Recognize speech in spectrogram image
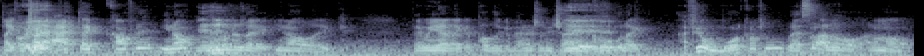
Like Oh, trying yeah? to act like confident, you know. Mhm. Like when there's like, you know, like like when you're at like a public event or something, trying Yeah, to act yeah, cool. But like, I feel more comfortable. But I still, I don't know. I don't know.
